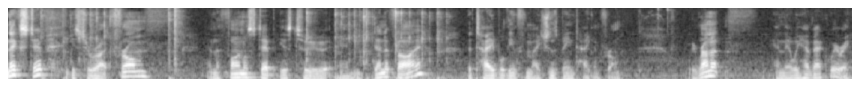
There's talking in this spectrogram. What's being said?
Next step is to write from, and the final step is to identify the table the information has been taken from. We run it, and there we have our query.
